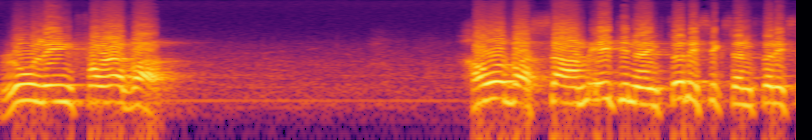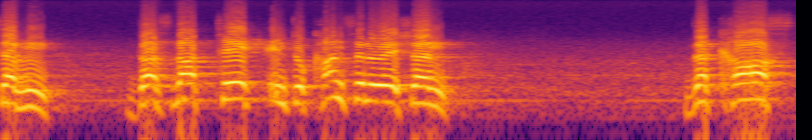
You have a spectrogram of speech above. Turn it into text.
ruling forever. However, Psalm 89, 36 and 37 does not take into consideration the cost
